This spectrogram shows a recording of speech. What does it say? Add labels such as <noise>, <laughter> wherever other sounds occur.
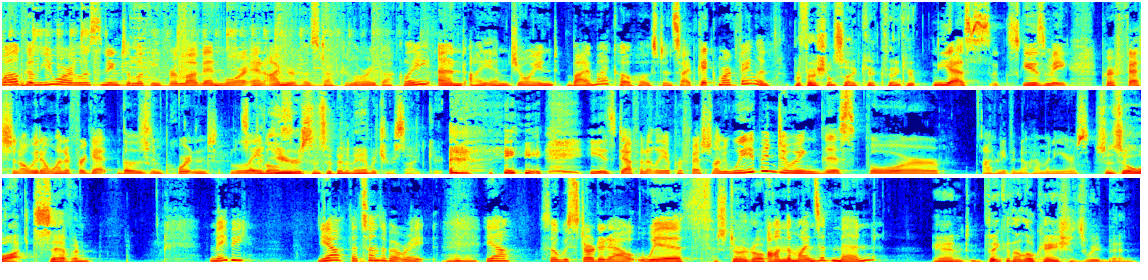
Welcome. You are listening to Looking for Love and More, and I'm your host, Dr. Lori Buckley, and I am joined by my co-host and sidekick, Mark Phelan. Professional sidekick, thank you. Yes, excuse me, professional. We don't want to forget those important labels. Been years since I've been an amateur sidekick. <laughs> he is definitely a professional. I mean, we've been doing this for I don't even know how many years. Since oh what seven? Maybe. Yeah, that sounds about right. Mm-hmm. Yeah. So we started out with We started off On the Minds of Men. and think of the locations we'd been.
